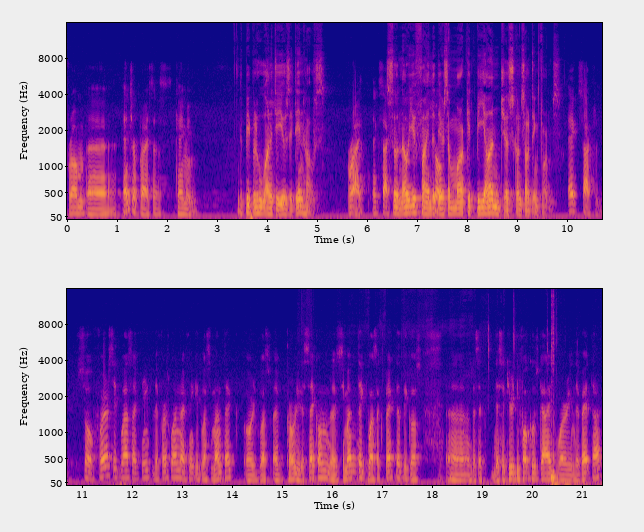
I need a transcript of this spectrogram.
from uh, enterprises came in. The people who wanted to use it in house. Right, exactly. So now you find that so, there's a market beyond just consulting firms. Exactly. So first it was, I think, the first one, I think it was Symantec, or it was uh, probably the second. The Symantec was expected because uh, the, the security focus guys were in the beta.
